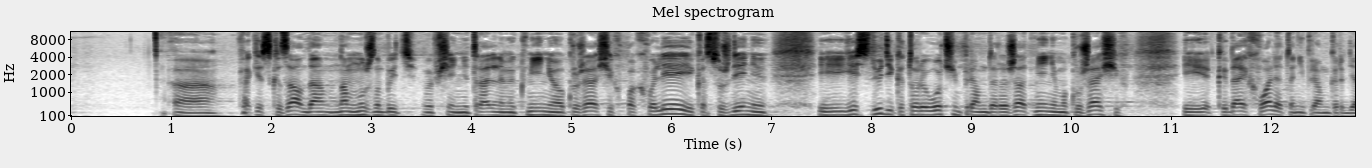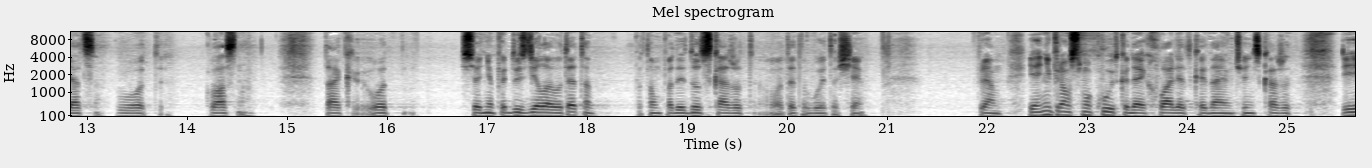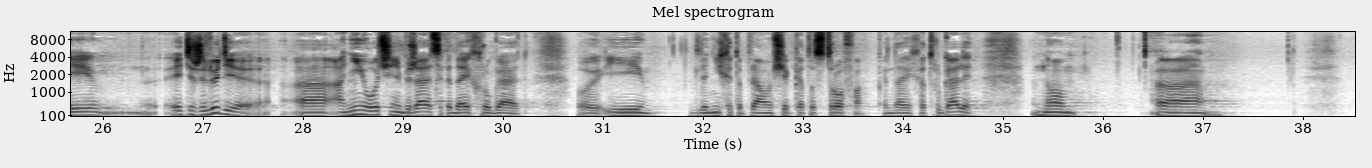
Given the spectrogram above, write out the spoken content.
э, как я сказал, да, нам нужно быть вообще нейтральными к мнению окружающих по хвале и к осуждению. И есть люди, которые очень прям дорожат мнением окружающих, и когда их хвалят, они прям гордятся. Вот, классно. Так, вот, сегодня пойду сделаю вот это, потом подойдут, скажут, вот это будет вообще прям. И они прям смакуют, когда их хвалят, когда им что-нибудь скажут. И эти же люди, а, они очень обижаются, когда их ругают. И для них это прям вообще катастрофа, когда их отругали. Но а,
